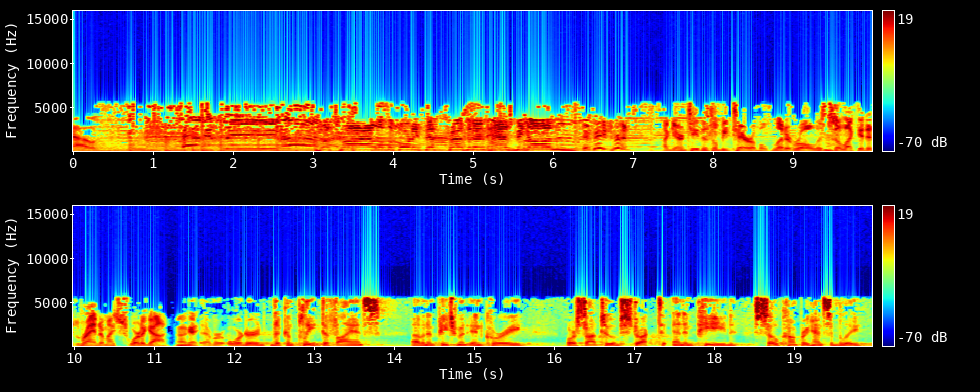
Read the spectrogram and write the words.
Show. The trial of the 45th president has begun. Impeachment! I guarantee this will be terrible. Let it roll. It's selected at random, I swear to God. Okay. ever ordered the complete defiance of an impeachment inquiry or sought to obstruct and impede so comprehensively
